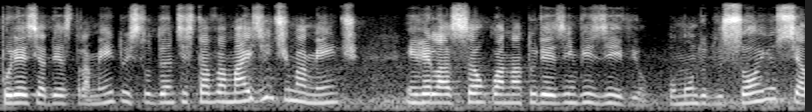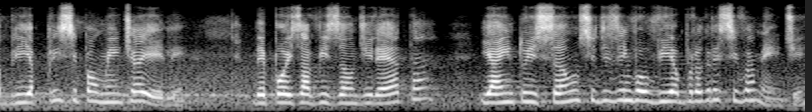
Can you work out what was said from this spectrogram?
Por esse adestramento, o estudante estava mais intimamente em relação com a natureza invisível. O mundo dos sonhos se abria principalmente a ele. Depois, a visão direta e a intuição se desenvolviam progressivamente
